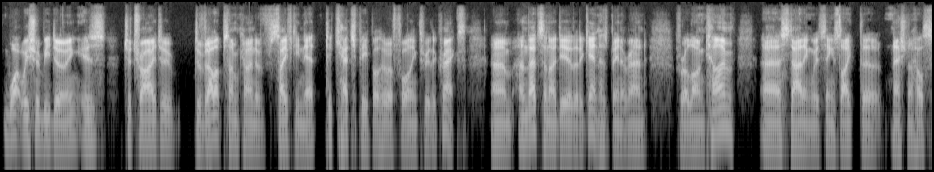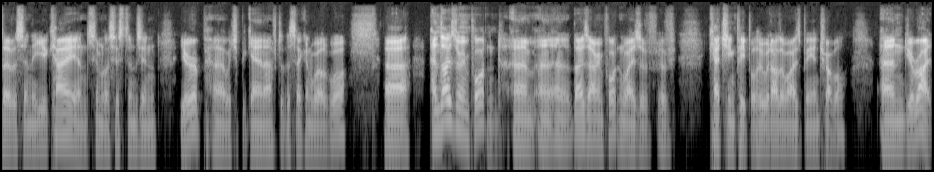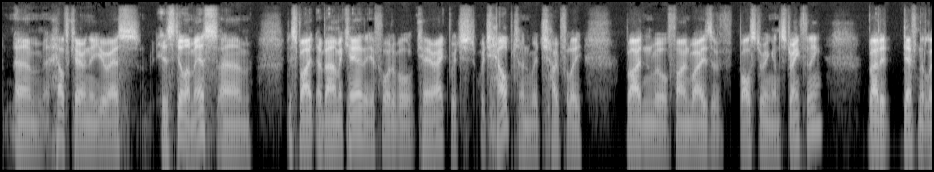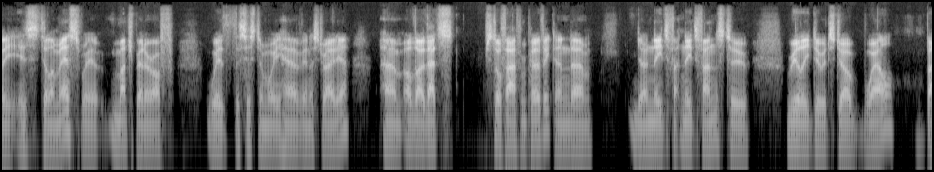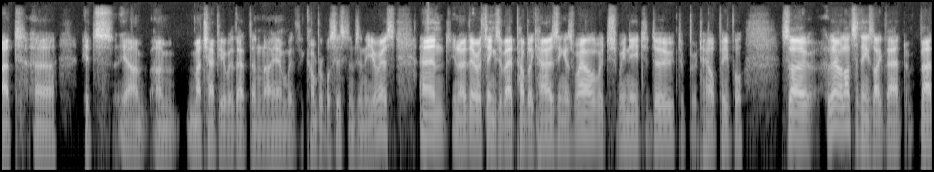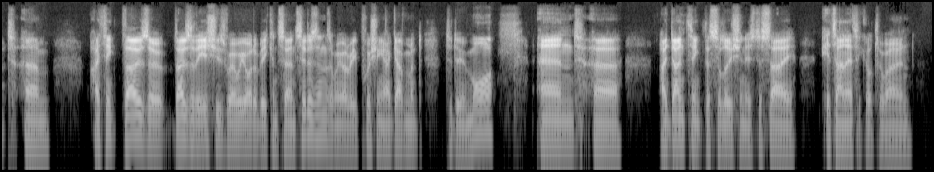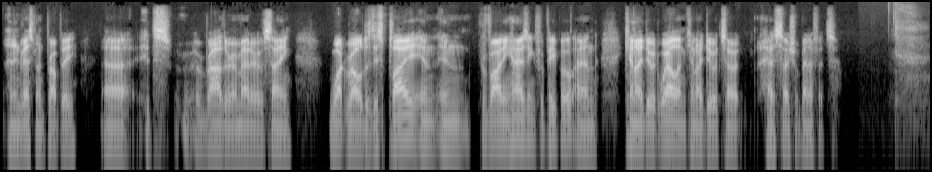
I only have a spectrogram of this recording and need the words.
what we should be doing is to try to develop some kind of safety net to catch people who are falling through the cracks. Um, and that's an idea that, again, has been around for a long time, uh, starting with things like the National Health Service in the UK and similar systems in Europe, uh, which began after the Second World War. Uh, and those are important. Um, those are important ways of, of catching people who would otherwise be in trouble. And you're right, um, healthcare in the US is still a mess. Um, despite Obamacare, the Affordable Care Act, which which helped and which hopefully Biden will find ways of bolstering and strengthening. But it definitely is still a mess. We're much better off with the system we have in Australia, um, although that's still far from perfect and um, you know needs needs funds to really do its job well. But uh, it's yeah, I'm I'm much happier with that than I am with comparable systems in the US. And you know, there are things about public housing as well which we need to do to to help people. So there are lots of things like that, but um, I think those are those are the issues where we ought to be concerned citizens, and we ought to be pushing our government to do more. And uh, I don't think the solution is to say it's unethical to own an investment property. Uh, it's rather a matter of saying, what role does this play in, in providing housing for people, and can I do it well, and can I do it so it has social benefits?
